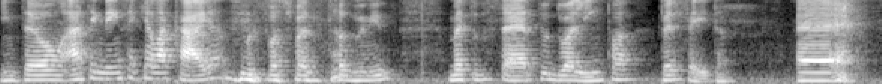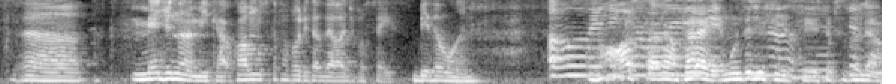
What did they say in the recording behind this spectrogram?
Então, a tendência é que ela caia no Spotify dos Estados Unidos. Mas tudo certo, Dua Limpa, perfeita. É... ah, Minha dinâmica, qual a música favorita dela de vocês? Be the one. Nossa, não, pera aí, é muito difícil isso, eu preciso olhar.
